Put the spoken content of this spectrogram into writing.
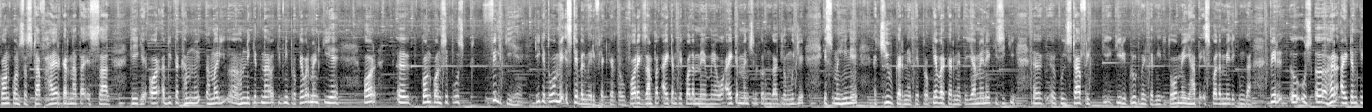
कौन कौन सा स्टाफ हायर करना था इस साल ठीक है? और अभी तक हम हमारी हमने कितना कितनी प्रोक्योरमेंट की है और आ, कौन कौन सी पोस्ट फिल की है। ठीक है तो वो मैं इस टेबल में रिफ्लेक्ट करता हूँ। फॉर एग्जांपल आइटम के कॉलम में मैं वो आइटम मेंशन करूँगा जो मुझे इस महीने अचीव करने थे प्रोकेवर करने थे या मैंने किसी की कोई स्टाफ की, की रिक्रूटमेंट करनी थी तो मैं यहाँ पे इस कॉलम में लिखूँगा। फिर उस हर आइटम के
